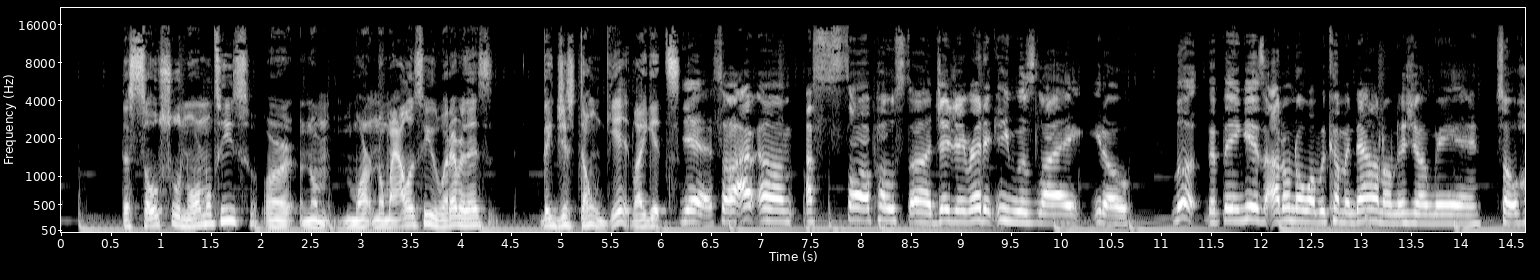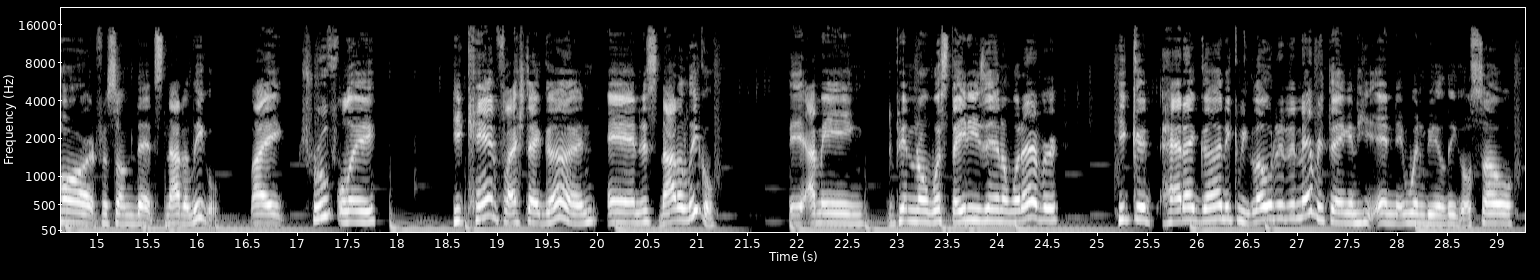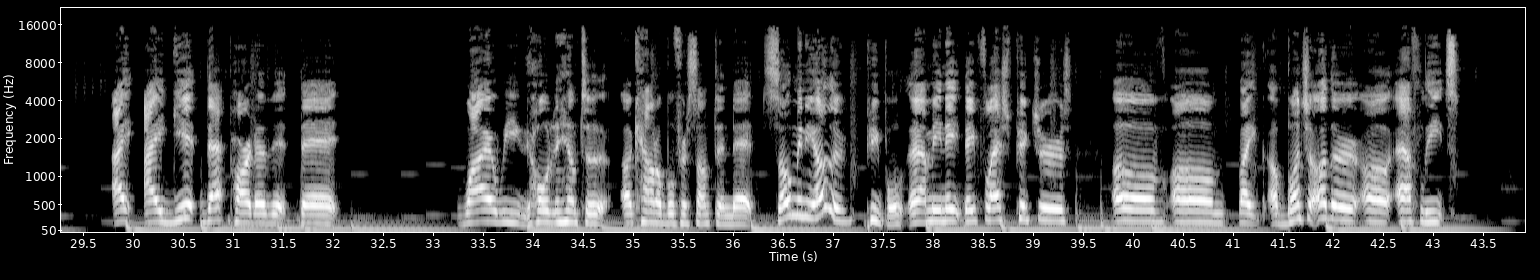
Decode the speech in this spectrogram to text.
the social normalities or norm, normalities, whatever that's, they just don't get. Like it's Yeah, so I um I saw a post uh JJ Redick, he was like, you know, look, the thing is I don't know why we're coming down on this young man so hard for something that's not illegal. Like, truthfully, he can flash that gun and it's not illegal. I mean, depending on what state he's in or whatever, he could have that gun, it could be loaded and everything and he and it wouldn't be illegal. So I I get that part of it that why are we holding him to accountable for something that so many other people i mean they, they flash pictures of um like a bunch of other uh athletes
